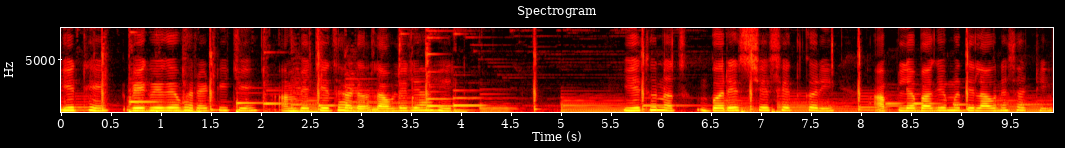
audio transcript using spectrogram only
येथे वेगवेगळ्या व्हरायटीचे आंब्याचे झाडं लावलेले आहेत. येथूनच बरेचसे शेतकरी आपल्या बागेमध्ये लावण्यासाठी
